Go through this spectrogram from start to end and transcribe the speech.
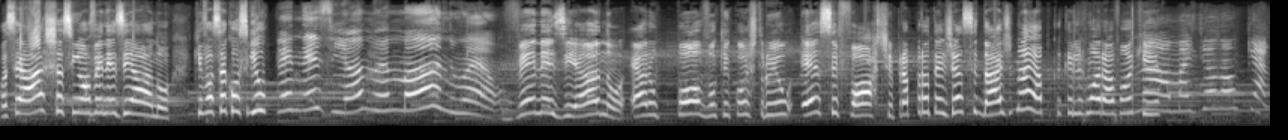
Você acha, senhor veneziano, que você conseguiu? Veneziano é Manuel. Veneziano era o povo que construiu esse forte para proteger a cidade na época que eles moravam aqui. Não, mas eu não quero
